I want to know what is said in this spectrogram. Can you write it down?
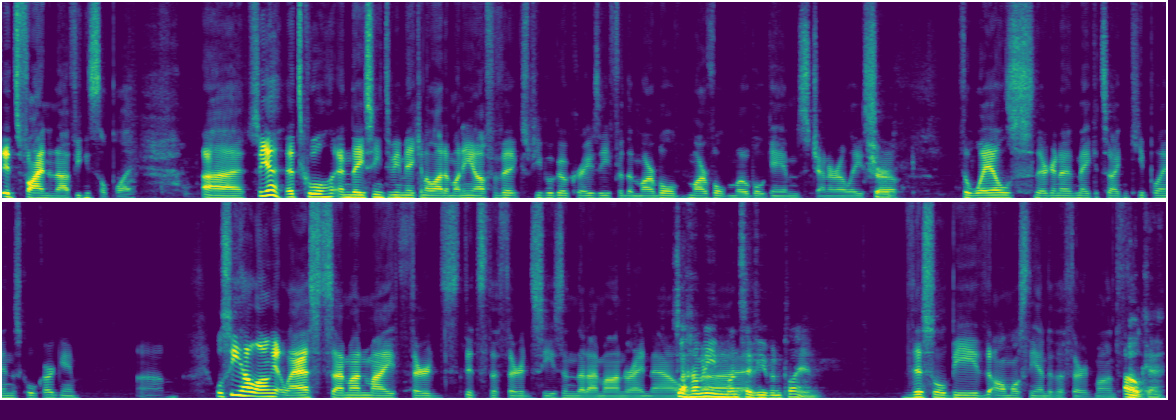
it's fine enough. You can still play. Uh, so yeah, that's cool, and they seem to be making a lot of money off of it because people go crazy for the Marvel Marvel mobile games generally. Sure. So the whales, they're gonna make it so I can keep playing this cool card game. Um, we'll see how long it lasts. I'm on my third. It's the third season that I'm on right now. So, how many months Uh, have you been playing? This will be the, almost the end of the third month. Okay.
